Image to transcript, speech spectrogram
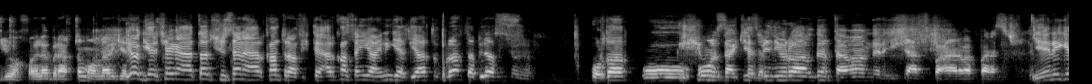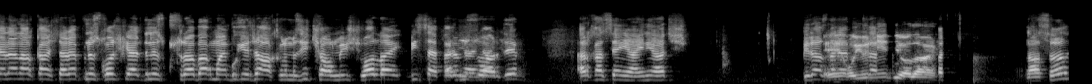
Yok öyle bıraktım onlar getirdi. Ya gerçek hayatta düşünsene Erkan trafikte. Erkan senin yayının geldi artık bırak da biraz orada İşim 18 bin euro aldım tamamdır. Aspa araba parası çıktı. Yeni gelen arkadaşlar hepiniz hoş geldiniz. Kusura bakmayın bu gece aklımızı çalmış. Vallahi bir seferimiz vardı. Erkan sen yayını aç. Birazdan E, oyun ne diyorlar? Nasıl?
